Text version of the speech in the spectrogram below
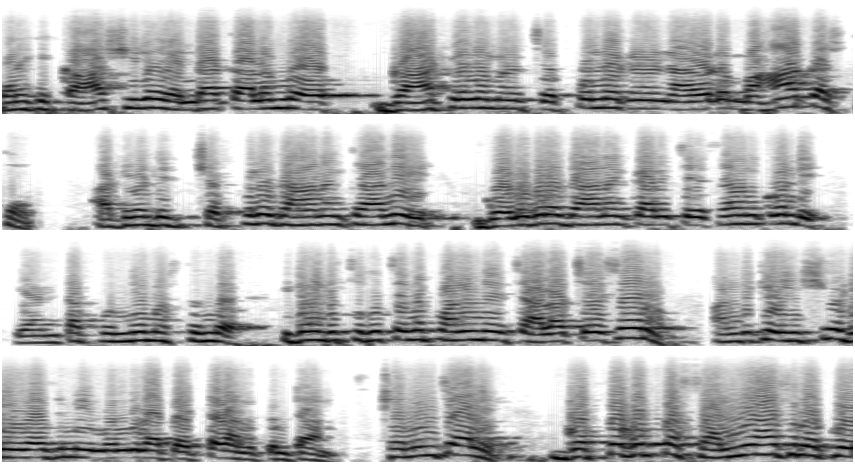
మనకి కాశీలో ఎండాకాలంలో ఘాట్లలో మనం చెప్పులు లేకుండా నడవడం మహా కష్టం. అటువంటి చెప్పుల దానం కానీ గొడుగుల దానం కానీ చేసామనుకోండి ఎంత పుణ్యం వస్తుందో. ఇటువంటి చిన్న చిన్న పనులు నేను చాలా చేశాను. అందుకే ఈశ్వరుడు ఈ రోజు మీ ముందుగా పెట్టాడు అనుకుంటాను క్షమించాలి. గొప్ప గొప్ప సన్యాసులకు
